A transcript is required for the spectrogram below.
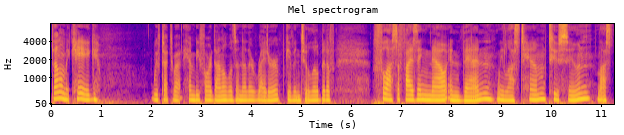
Donald McCaig, we've talked about him before. Donald was another writer given to a little bit of philosophizing now and then. We lost him too soon, lost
